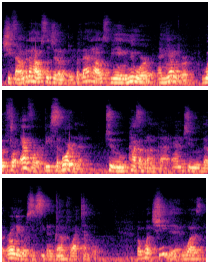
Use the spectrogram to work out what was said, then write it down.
She founded a house legitimately, but that house, being newer and younger, would forever be subordinate to Casa Branca and to the earlier succeeding Grand Temple. But what she did was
